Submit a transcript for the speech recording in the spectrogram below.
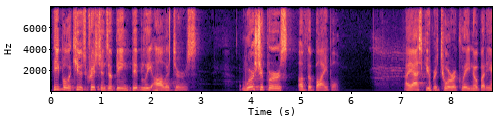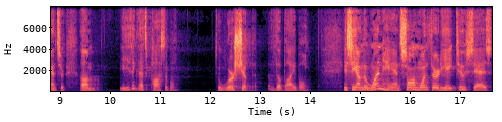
people accuse Christians of being bibliolaters, worshippers of the Bible. I ask you rhetorically, nobody answer. Um, you think that's possible to worship the Bible? You see, on the one hand, Psalm 138 2 says,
